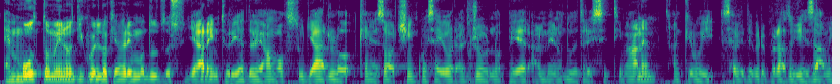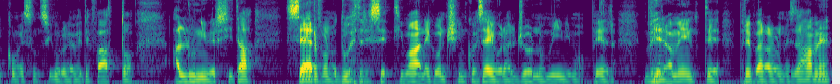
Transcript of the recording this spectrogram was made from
È molto meno di quello che avremmo dovuto studiare, in teoria dovevamo studiarlo, che ne so, 5-6 ore al giorno per almeno 2-3 settimane. Anche voi se avete preparato gli esami, come sono sicuro che avete fatto all'università, servono 2-3 settimane con 5-6 ore al giorno minimo per veramente preparare un esame.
